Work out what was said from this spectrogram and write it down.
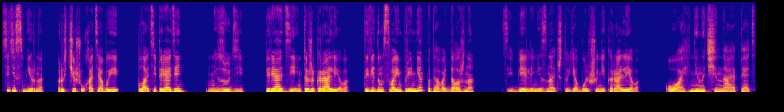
Сиди смирно, расчешу хотя бы и платье переодень. Не зуди. Переодень, ты же королева. Ты видом своим пример подавать должна. Тебе ли не знать, что я больше не королева? Ой, не начинай опять.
